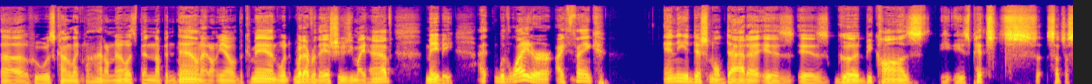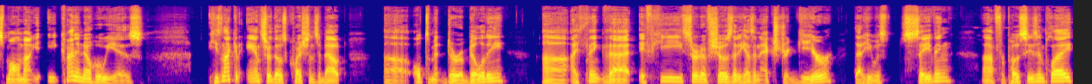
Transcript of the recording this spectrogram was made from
uh, who was kind of like, oh, I don't know, it's been up and down. I don't, you know, the command, what, whatever the issues you might have, maybe. I, with Leiter, I think any additional data is is good because he, he's pitched s- such a small amount. You, you kind of know who he is. He's not going to answer those questions about uh, ultimate durability. Uh, I think that if he sort of shows that he has an extra gear that he was saving uh, for postseason play,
